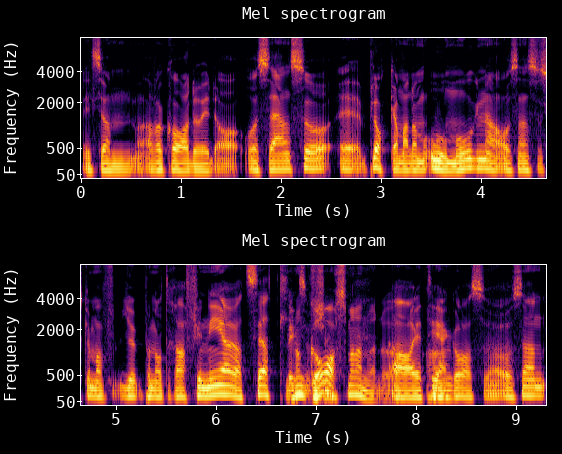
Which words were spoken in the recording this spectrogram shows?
liksom avokado idag. Och sen så eh, plockar man dem omogna och sen så ska man på något raffinerat sätt. Någon Liksom, gas man använder? Ja, etengas. Och sen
